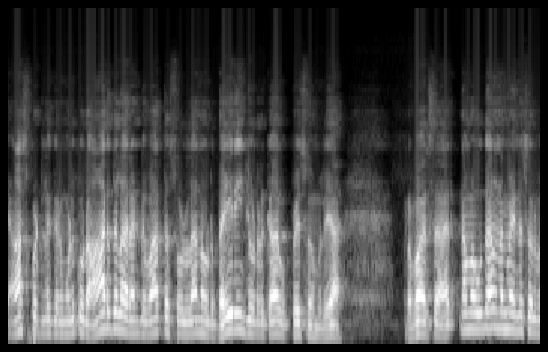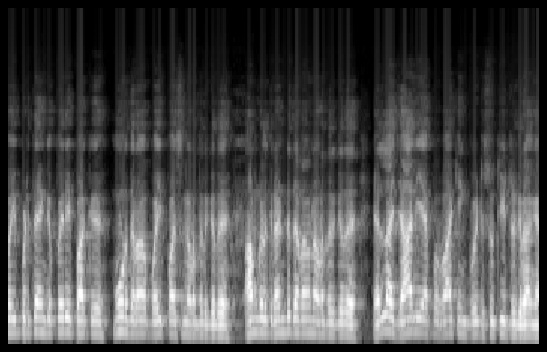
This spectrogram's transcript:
ஹாஸ்பிட்டலில் இருக்கிறவங்களுக்கு ஒரு ஆறுதலாக ரெண்டு வார்த்தை சொல்லலான்னு ஒரு தைரியம் சொல்கிறதுக்காக பேசுவோம் இல்லையா? பிரபாகர் சார் நம்ம உதாரணமாக என்ன சொல்வோம்? இப்படித்தான் எங்கள் பெரியப்பாக்கு மூணு தடவை பைபாஸ் நடந்திருக்குது. அவங்களுக்கு ரெண்டு தடவை நடந்திருக்குது. எல்லாம் ஜாலியாக இப்போ வாக்கிங் போயிட்டு சுற்றிட்டு இருக்கிறாங்க.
